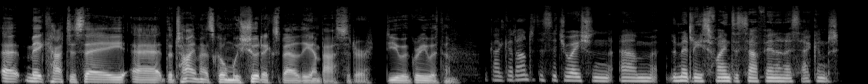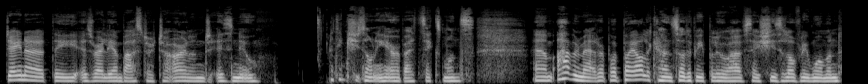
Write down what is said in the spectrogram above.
uh, Mick had to say. Uh, the time has come. We should expel the ambassador. Do you agree with him? I'll get on to the situation um, the Middle East finds itself in in a second. Dana, the Israeli ambassador to Ireland, is new. I think she's only here about six months. Um, I haven't met her, but by all accounts, other people who have say she's a lovely woman.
